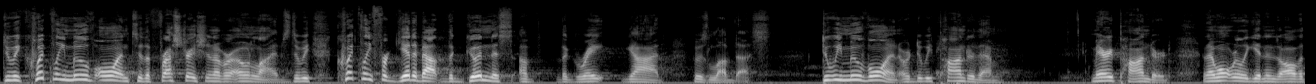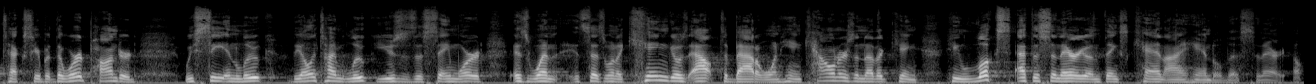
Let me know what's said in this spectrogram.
Do we quickly move on to the frustration of our own lives? Do we quickly forget about the goodness of the great God who has loved us? Do we move on or do we ponder them? Mary pondered. And I won't really get into all the text here, but the word pondered we see in Luke, the only time Luke uses this same word is when it says when a king goes out to battle, when he encounters another king, he looks at the scenario and thinks, Can I handle this scenario?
